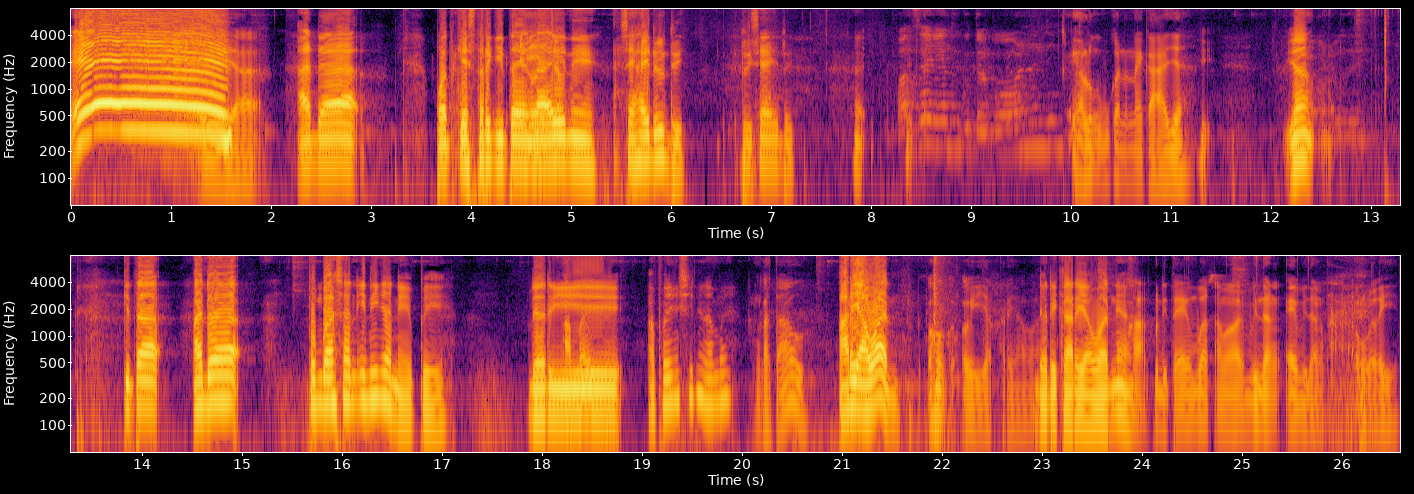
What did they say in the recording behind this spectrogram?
Eh, Iya. ada podcaster kita yang Iya, lain Cok. nih. Say hi dulu, Dri. Dri say hi, Dri. Ya lu bukan naik aja. Yang kita ada pembahasan ininya nih, P. Dari Apa itu? ini sini namanya? Enggak tahu. Karyawan. Oh, oh iya karyawan. Dari karyawannya. Kak, aku ditembak sama bintang eh bintang tamu lagi.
